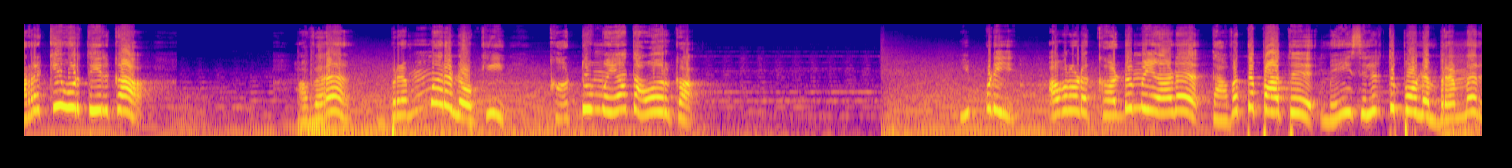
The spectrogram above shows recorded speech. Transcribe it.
அரக்கி ஒருத்தி இருக்கா. அவ பிரம்மரை நோக்கி கடுமையா தவம் இருக்கா. இப்படி அவரோட கடுமையான தவத்தை பார்த்து மெய் சிலிர்த்து போன பிரம்மர்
